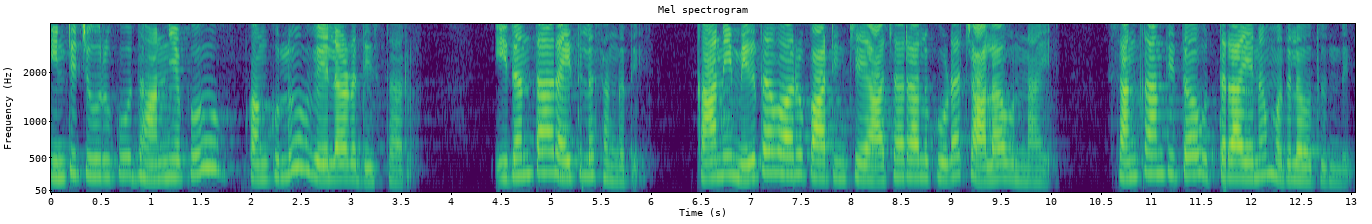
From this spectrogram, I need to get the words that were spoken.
ఇంటి చూరుకు ధాన్యపు కంకులు వేలాడదీస్తారు. ఇదంతా రైతుల సంగతి. కానీ మిగతా వారు పాటించే ఆచారాలు కూడా చాలా ఉన్నాయి. సంక్రాంతితో ఉత్తరాయణం మొదలవుతుంది.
